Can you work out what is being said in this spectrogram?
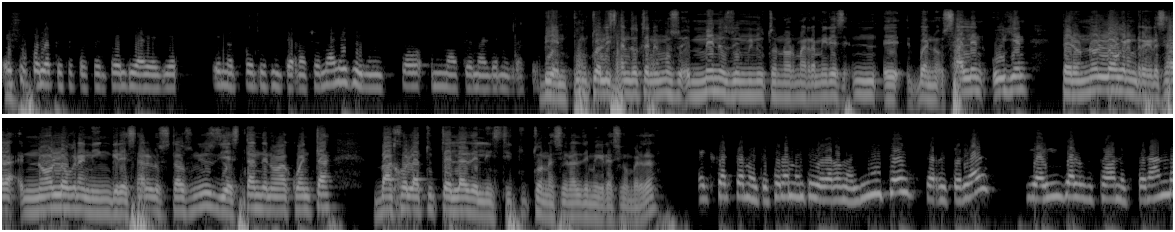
eso fue lo que se presentó el día de ayer en los puentes internacionales y el Instituto Nacional de Migración. Bien, puntualizando, tenemos menos de un minuto, Norma Ramírez. Eh, bueno, salen, huyen, pero no logran regresar, no logran ingresar a los Estados Unidos y están de nueva cuenta bajo la tutela del Instituto Nacional de Migración, ¿verdad? Exactamente, solamente llegaron al límite territorial y ahí ya los estaban esperando,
